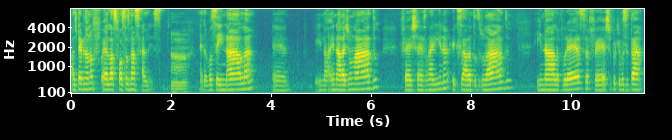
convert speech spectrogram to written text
alternando é, as fossas nasales. Ah, Então você inala, é, ina- inala de um lado, fecha essa narina, exala do outro lado, inala por essa, fecha, porque você tá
